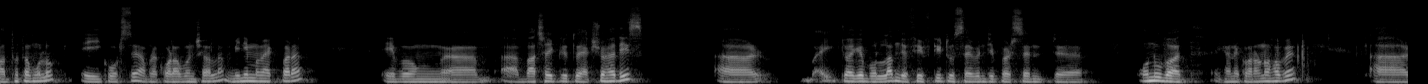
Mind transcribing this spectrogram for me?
বাধ্যতামূলক এই কোর্সে আমরা করাবো ইনশাল্লাহ মিনিমাম এক পাড়া এবং বাছাইকৃত একশো হাদিস। আর একটু আগে বললাম যে ফিফটি টু সেভেন্টি পার্সেন্ট অনুবাদ এখানে করানো হবে। আর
